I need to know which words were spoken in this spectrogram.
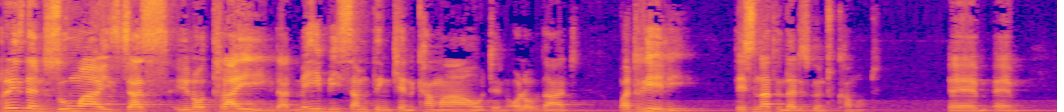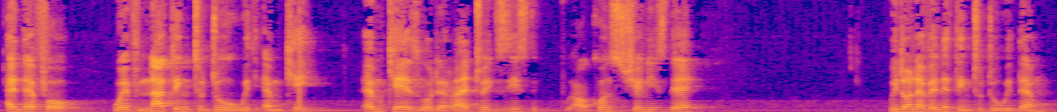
President Zuma is just, you know, trying that maybe something can come out and all of that. But really, there's nothing that is going to come out. Um, um, and therefore, we have nothing to do with MK. MK has got a right to exist. Our constitution is there. We don't have anything to do with them.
